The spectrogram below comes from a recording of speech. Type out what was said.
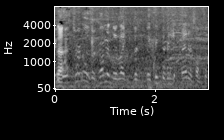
Dude, That- those turtles are coming. They're like, they're, they think they're gonna get fed or something.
